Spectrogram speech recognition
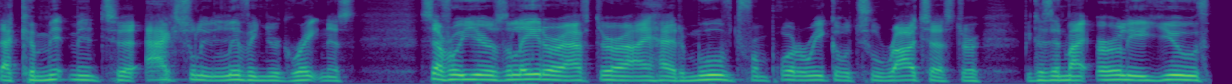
that commitment to actually living your greatness. Several years later, after I had moved from Puerto Rico to Rochester, because in my early youth,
